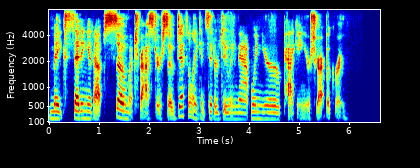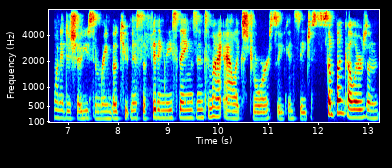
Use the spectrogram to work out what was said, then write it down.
makes setting it up so much faster. So definitely consider doing that when you're packing your scrapbook room wanted to show you some rainbow cuteness of fitting these things into my Alex drawer so you can see just some fun colors and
